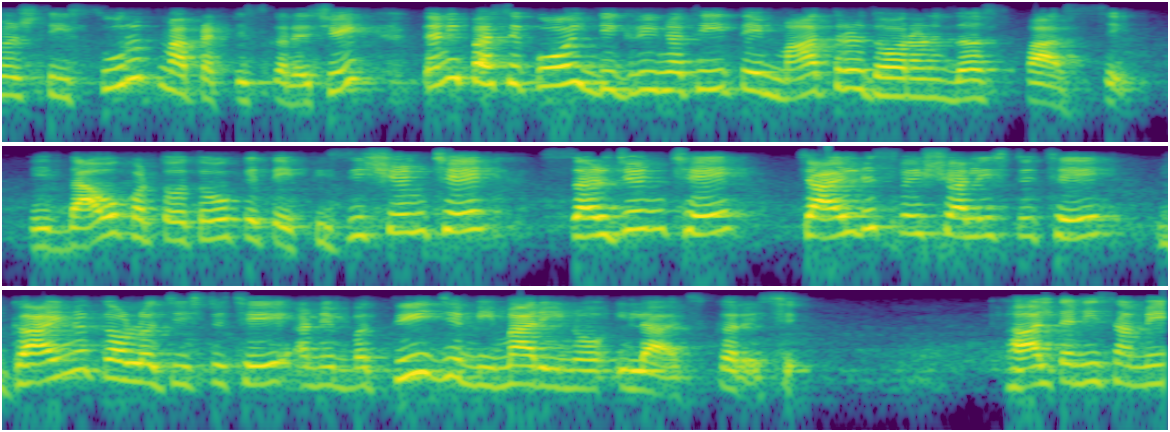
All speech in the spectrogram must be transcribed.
વર્ષથી સુરતમાં પ્રેક્ટિસ કરે છે. તેની પાસે કોઈ ડિગ્રી નથી. તે માત્ર ધોરણ દસ પાસ છે. તે દાવો કરતો હતો કે તે ફિઝિશિયન છે, સર્જન છે, ચાઇલ્ડ સ્પેશિયાલિસ્ટ છે, ગાયનેકોલોજિસ્ટ છે અને બધી જ બીમારીનો ઈલાજ કરે છે. હાલ તેની સામે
